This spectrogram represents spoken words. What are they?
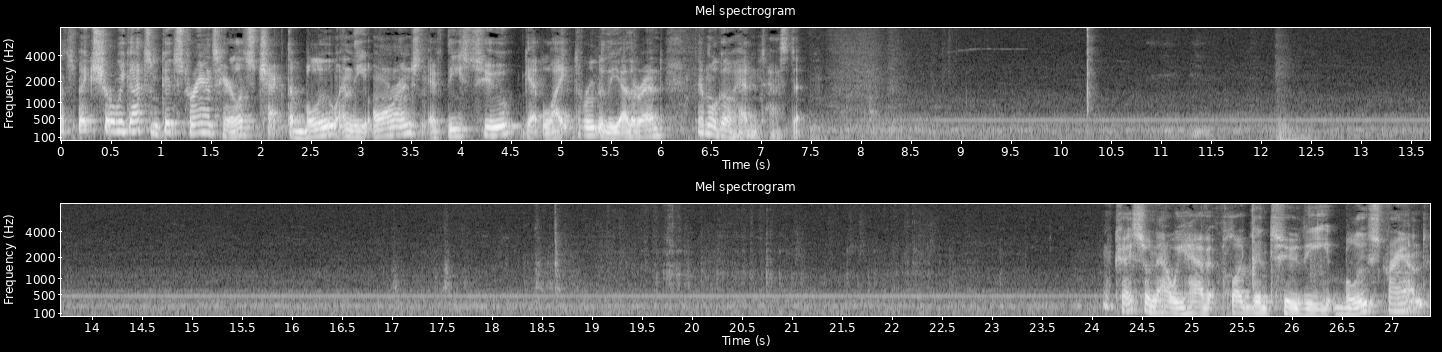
Let's make sure we got some good strands here. Let's check the blue and the orange. If these two get light through to the other end, then we'll go ahead and test it. Okay, so now we have it plugged into the blue strand.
